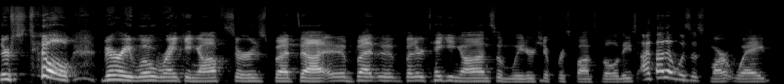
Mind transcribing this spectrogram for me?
they're still very low ranking officers, but, uh, but, uh, but are taking on some leadership responsibilities. I thought it was a smart way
